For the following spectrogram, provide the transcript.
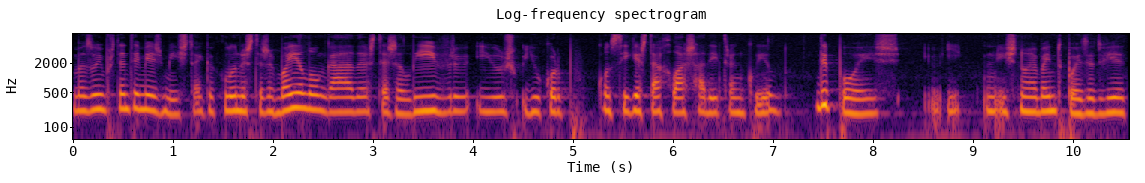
mas o importante é mesmo isto: é que a coluna esteja bem alongada, esteja livre e, os, e o corpo consiga estar relaxado e tranquilo. Depois, e isto não é bem depois, eu devia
